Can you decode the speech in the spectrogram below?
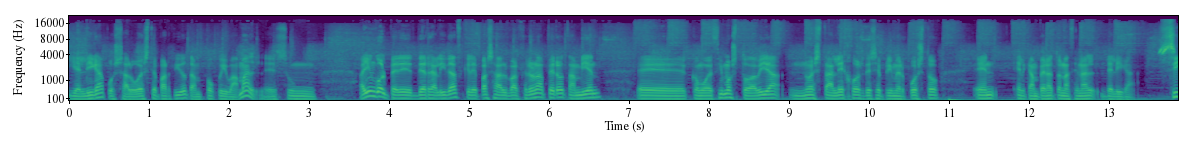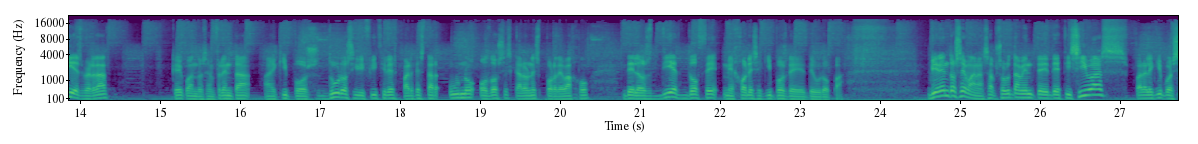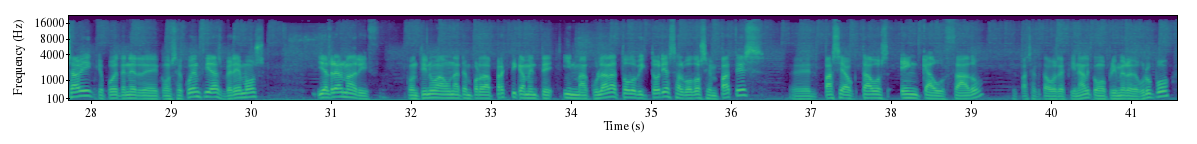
y en Liga, pues salvo este partido, tampoco iba mal. Hay un golpe de, de realidad que le pasa al Barcelona, pero también, eh, como decimos, todavía no está lejos de ese primer puesto en el Campeonato Nacional de Liga. Sí es verdad que cuando se enfrenta a equipos duros y difíciles parece estar uno o dos escalones por debajo de los 10-12 mejores equipos de, Europa. Vienen dos semanas absolutamente decisivas para el equipo de Xavi, que puede tener eh, consecuencias, veremos. Y el Real Madrid continúa una temporada prácticamente inmaculada, todo victoria, salvo dos empates. El pase a octavos encauzado, el pase a octavos de final como primero de grupo.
